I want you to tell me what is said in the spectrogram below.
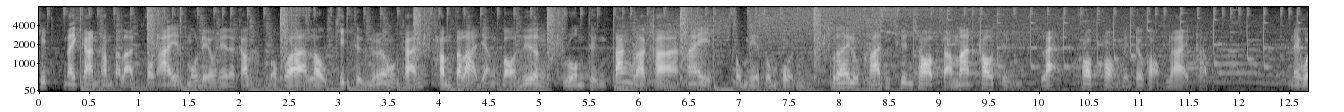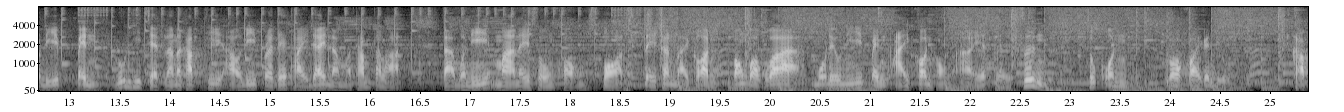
คิดในการทำตลาดของ RS โมเดลเนี่ยนะครับบอกว่าเราคิดถึงเรื่องของการทำตลาดอย่างต่อเนื่อง รวมถึงตั้งราคาให้สมเหตุสมผล เพื่อให้ลูกค้าที่ชื่นชอบสามารถเข้าถึง และครอบครองเป็นเจ้าของได้ครับ ในวันนี้เป็นรุ่นที่ 7 แล้วนะครับที่ Audi ประเทศไทยได้นำมาทำตลาดแต่วันนี้มาในทรงของ Sport Station b y g o n ต้องบอกว่าโมเดลนี้เป็นไอคอนของ RS เลย ซึ่งทุกคนรอคอยกันอยู่ ครับ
